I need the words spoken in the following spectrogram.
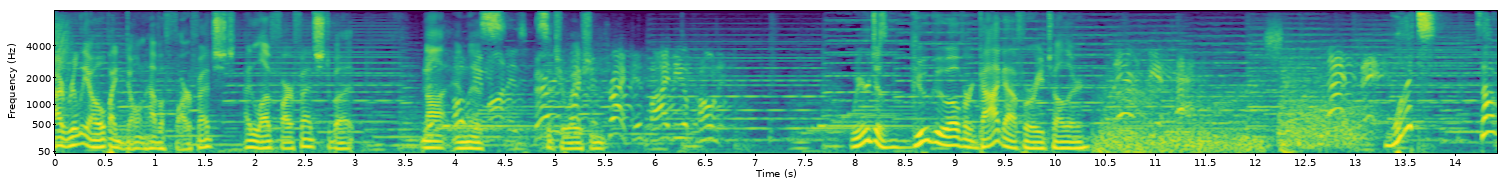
I really hope I don't have a Farfetch'd. I love Farfetch'd, but not in this Pokemon is very situation. Much attracted by the opponent. We were just goo goo over Gaga for each other. The attack. That's it. What? Is that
